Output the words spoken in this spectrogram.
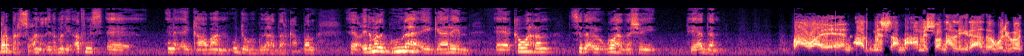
barbar socon ciidamadii atmis ee in ay kaabaan u jooga gudaha dalka. Bal ciidamada guulaha ay gaareen ka waran sida ay uga hadashay hay'addan. Waxa waaye admis ama amison ha la yidhaahdo weligood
